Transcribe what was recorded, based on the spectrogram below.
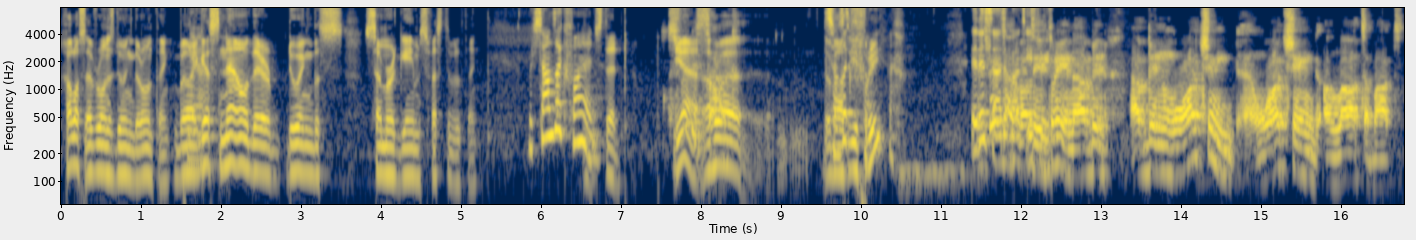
خلاص everyone's doing their own thing but I Yeah. guess now they're doing this summer games festival thing Which sounds like fun. instead It's yeah really sad. هو Sounds about like E3 It is sad about E E3. E3. and I've been I've been watching uh, watching a lot about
